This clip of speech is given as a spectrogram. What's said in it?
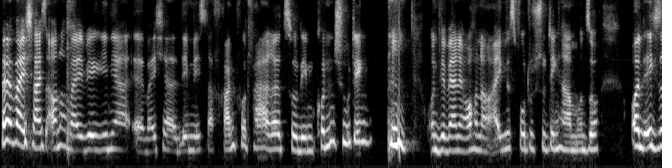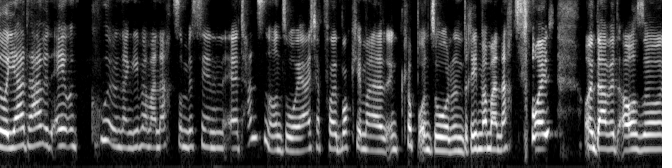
Weil ich weiß auch noch, weil wir gehen ja, äh, weil ich ja demnächst nach Frankfurt fahre zu dem Kundenshooting und wir werden ja auch ein eigenes Fotoshooting haben und so. Und ich so, ja, David, ey, und cool. Und dann gehen wir mal nachts so ein bisschen äh, tanzen und so, ja. Ich habe voll Bock hier mal im Club und so. Und dann drehen wir mal nachts durch. Und David auch so,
